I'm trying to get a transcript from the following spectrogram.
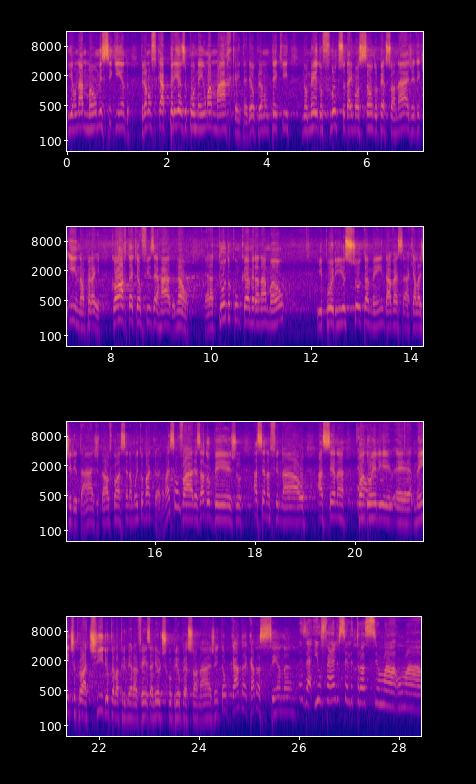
iam na mão me seguindo, para eu não ficar preso por nenhuma marca, entendeu? Para eu não ter que, no meio do fluxo da emoção do personagem, ter que, ih, não, peraí, corta que eu fiz errado. Não, era tudo com câmera na mão e por isso também dava essa, aquela agilidade e tal, ficou uma cena muito bacana. Mas são várias, a do beijo, a cena final, a cena então, quando ele é, mente pro Atílio pela primeira vez, ali eu descobri o personagem, então cada, cada cena... Pois é, e o Félix, ele trouxe uma, uma,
